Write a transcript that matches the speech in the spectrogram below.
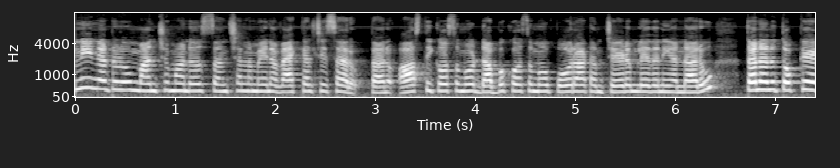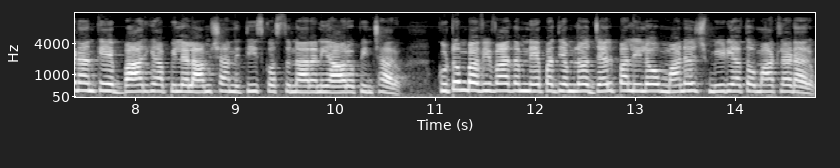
సినీ నటుడు మంచు మనోజ్ సంచలనమైన వ్యాఖ్యలు చేశారు. తాను ఆస్తి కోసమో డబ్బు కోసమో పోరాటం చేయడం లేదని అన్నారు. తనను తొక్కేయడానికే భార్య పిల్లల అంశాన్ని తీసుకొస్తున్నారని ఆరోపించారు. కుటుంబ వివాదం నేపథ్యంలో జల్పల్లిలో మనోజ్ మీడియాతో మాట్లాడారు.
